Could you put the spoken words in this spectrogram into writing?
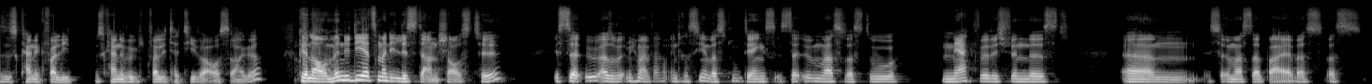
es ist keine, Quali ist keine wirklich qualitative Aussage. Genau, und wenn du dir jetzt mal die Liste anschaust, Till, ist da, also würde mich mal einfach interessieren, was du denkst, ist da irgendwas, was du merkwürdig findest? Ähm, ist da irgendwas dabei, was, was,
